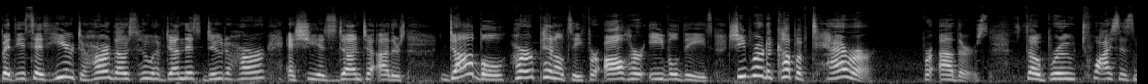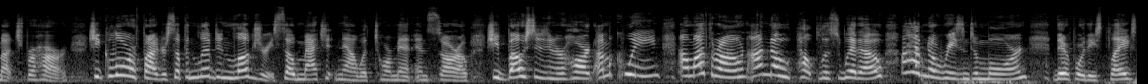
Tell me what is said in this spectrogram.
But it says here to her, those who have done this, do to her as she has done to others. Double her penalty for all her evil deeds. She brewed a cup of terror for others. So brew twice as much for her. She glorified herself and lived in luxury. So match it now with torment and sorrow. She boasted in her heart, I'm a queen on my throne. I'm no helpless widow. I have no reason to mourn. Therefore, these plagues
